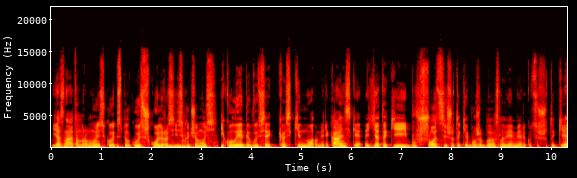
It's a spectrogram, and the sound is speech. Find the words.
я знаю там румунську, спілкуюсь в школі російською чомусь. І коли я дивився якесь кіно американське, я такий був в шоці. Що таке, Боже, благослови Америку? Це що таке?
